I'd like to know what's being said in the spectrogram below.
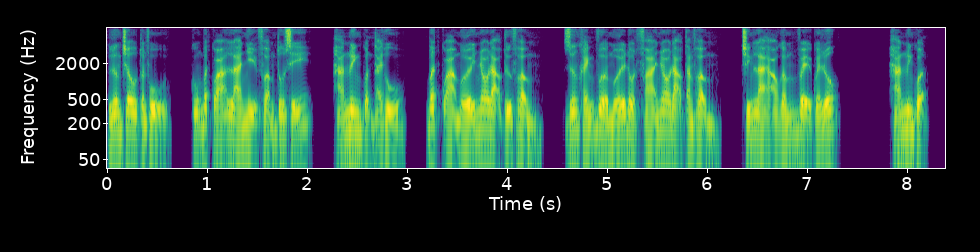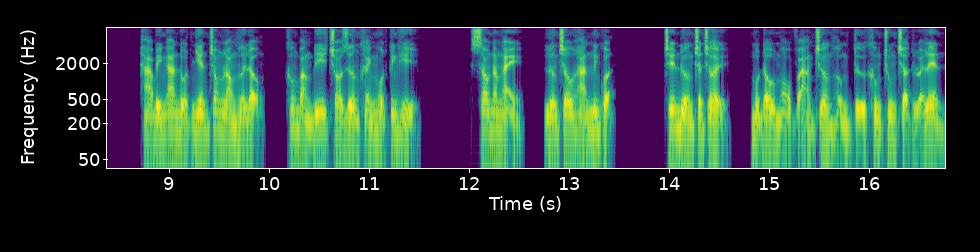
Lương châu tuần phủ, cũng bất quá là nhị phẩm tu sĩ, hán ninh quận thái thú bất quá mới nho đạo tứ phẩm, dương khánh vừa mới đột phá nho đạo tam phẩm, chính là áo gấm về quê lúc. Hán ninh quận. Hà bình an đột nhiên trong lòng hơi động, không bằng đi cho dương khánh một kinh hỉ. Sau năm ngày, lương châu hán ninh quận. Trên đường chân trời, một đầu màu vàng trường hồng từ không trung chợt lóe lên.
